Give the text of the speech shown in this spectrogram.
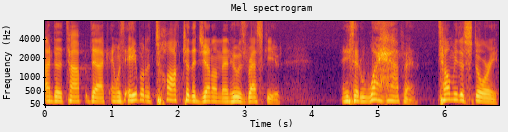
onto the top deck and was able to talk to the gentleman who was rescued. And he said, What happened? Tell me the story.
